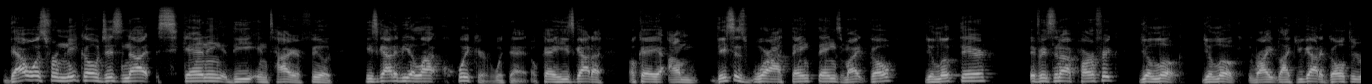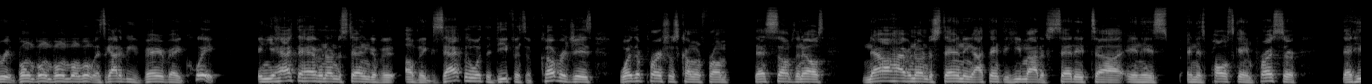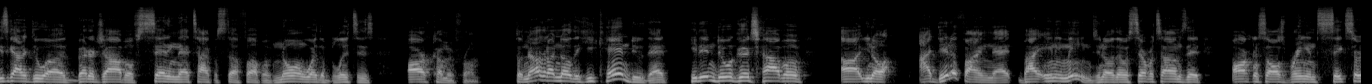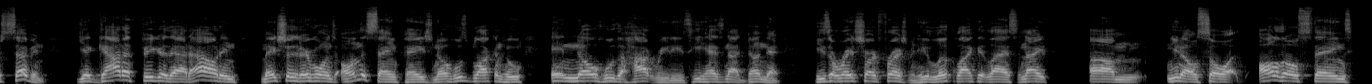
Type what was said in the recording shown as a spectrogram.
that was from Nico just not scanning the entire field he's got to be a lot quicker with that. Okay. He's got to, okay, um, this is where I think things might go. You look there. If it's not perfect, you look, you look, right? Like you got to go through it. Boom, boom, boom, boom, boom. It's got to be very, very quick. And you have to have an understanding of it, of exactly what the defensive coverage is, where the pressure is coming from. That's something else. Now I have an understanding. I think that he might have said it uh, in his in his post game presser that he's got to do a better job of setting that type of stuff up, of knowing where the blitzes are coming from. So now that I know that he can do that, he didn't do a good job of, uh, you know, identifying that by any means. You know, there were several times that Arkansas was bringing six or seven. You got to figure that out and make sure that everyone's on the same page, know who's blocking who, and know who the hot read is. He has not done that. He's a redshirt freshman. He looked like it last night. Um, you know, so all of those things,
